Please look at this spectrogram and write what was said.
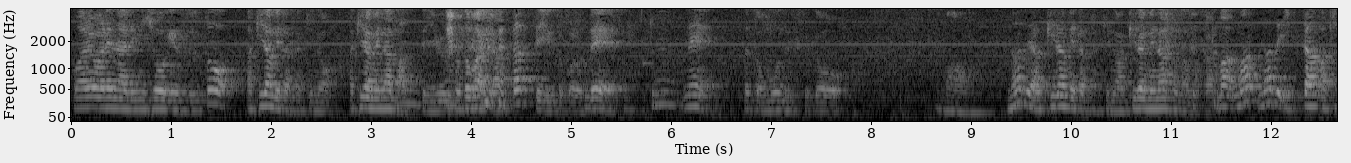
我々なりに表現すると諦めた先の諦めなさっていう言葉になったっていうところでね。だと思うんですけどまあなぜ諦めた先の諦めなさなのか、まあまあ、なぜ一旦諦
